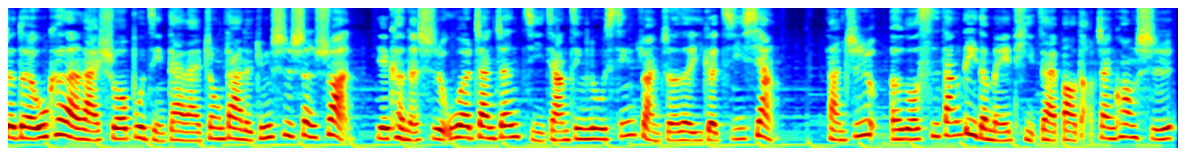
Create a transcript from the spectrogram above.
这对乌克兰来说不仅带来重大的军事胜算，也可能是乌俄战争即将进入新转折的一个迹象。反之，俄罗斯当地的媒体在报道战况时，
